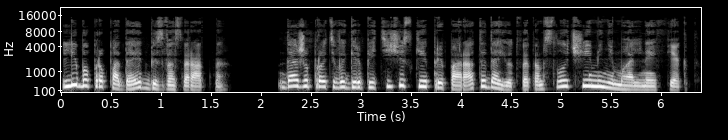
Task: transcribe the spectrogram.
либо пропадает безвозвратно. Даже противогерпетические препараты дают в этом случае минимальный эффект.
